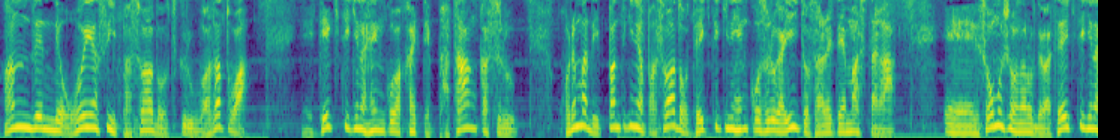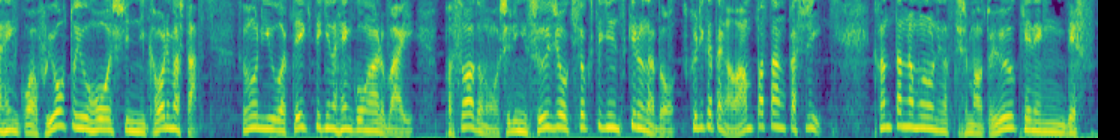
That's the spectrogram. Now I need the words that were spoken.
安全で覚えやすいパスワードを作る技とは、定期的な変更はかえってパターン化する。これまで一般的にはパスワードを定期的に変更するがいいとされてましたが、えー、総務省などでは定期的な変更は不要という方針に変わりました。その理由は定期的な変更がある場合、パスワードのお尻に数字を規則的につけるなど、作り方がワンパターン化し、簡単なものになってしまうという懸念です。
